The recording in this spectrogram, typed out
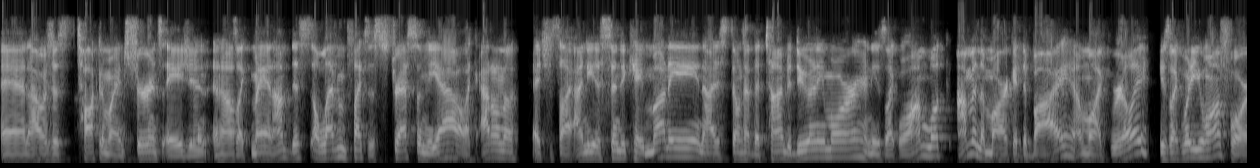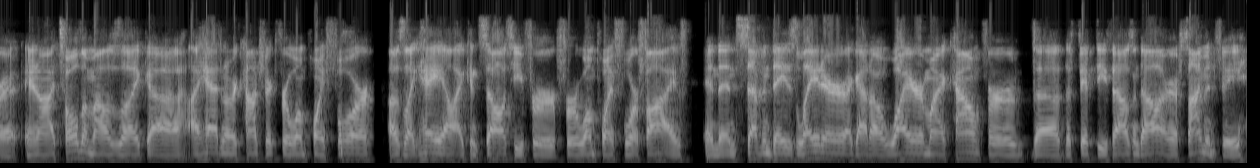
and I was just talking to my insurance agent and I was like, man, I'm this 11 plex is stressing me out. Like, I don't know. It's just like, I need to syndicate money and I just don't have the time to do it anymore. And he's like, well, I'm look, I'm in the market to buy. I'm like, really? He's like, what do you want for it? And I told him, I was like, uh, I had another contract for 1.4. I was like, hey, I can sell it to you for, for 1.45. And then seven days later, I got a wire in my account for the, the $50,000 assignment fee.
